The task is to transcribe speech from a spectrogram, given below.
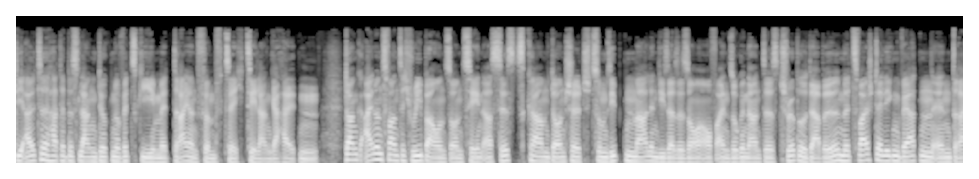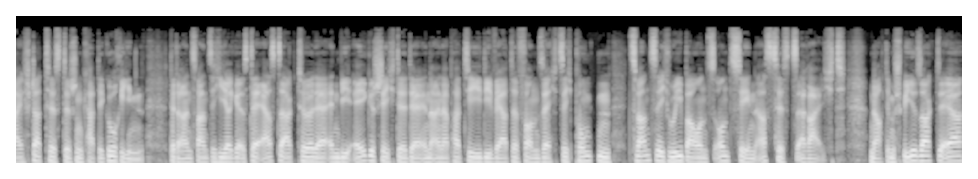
Die alte hatte bislang Dirk Nowitzki mit 53 Zählern gehalten. Dank 21 Rebounds und 10 Assists kam Doncic zum siebten Mal in dieser Saison auf ein sogenanntes Triple-Double mit zweistelligen Werten in drei statistischen Kategorien. Der 23-Jährige ist der erste Akteur der NBA-Geschichte, der in einer Partie die Werte von 60 Punkten, 20 Rebounds und 10 Assists erreicht. Nach dem Spiel sagte er,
